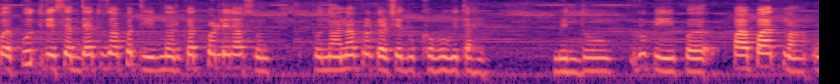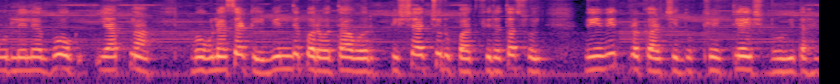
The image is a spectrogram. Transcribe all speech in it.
प पुत्री सध्या तुझा पती नरकात पडलेला असून तो नाना प्रकारचे दुःख भोगीत आहे. बिंदू रूपी प पापात्मा उरलेल्या भोग यातना भोगण्यासाठी विंध्य पर्वतावर पिशाच रूपात फिरत असून विविध प्रकारची दुःखे क्लेश भोगीत आहे.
